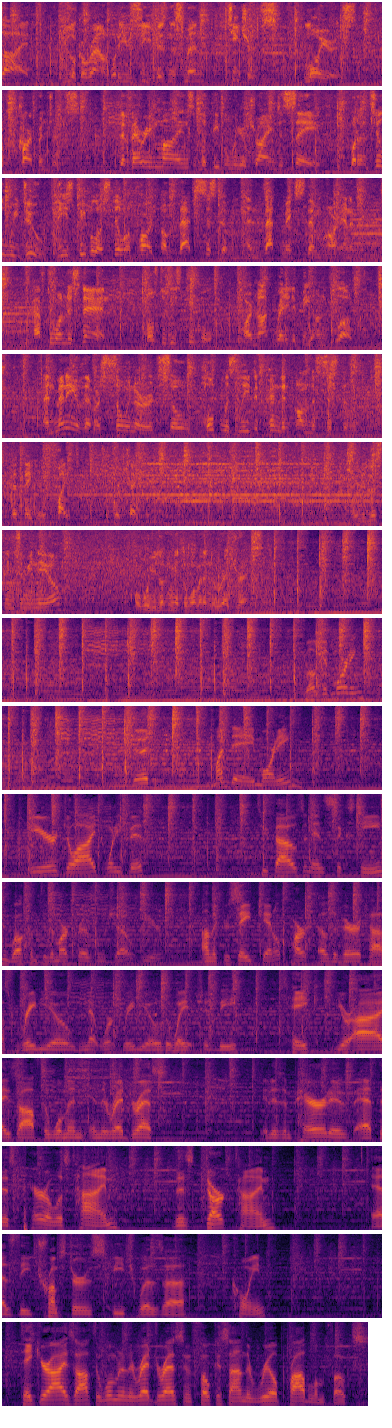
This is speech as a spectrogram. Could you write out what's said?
You're you look around, what do you see? Businessmen, teachers, lawyers, carpenters, the very minds of the people we are trying to save. But until we do, these people are still a part of that system, and that makes them our enemy. You have to understand, most of these people are not ready to be unplugged. And many of them are so inert, so hopelessly dependent on the system, that they will fight to protect it. Were you listening to me, Neo? Or were you looking at the woman in the red dress? Well, good morning. Good Monday morning. Here, July 25th, 2016. Welcome to the Mark Kreslin Show here on the Crusade Channel, part of the Veritas Radio Network. Radio the way it should be. Take your eyes off the woman in the red dress. It is imperative at this perilous time, this dark time, as the Trumpster's speech was uh, coined. Take your eyes off the woman in the red dress and focus on the real problem, folks.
